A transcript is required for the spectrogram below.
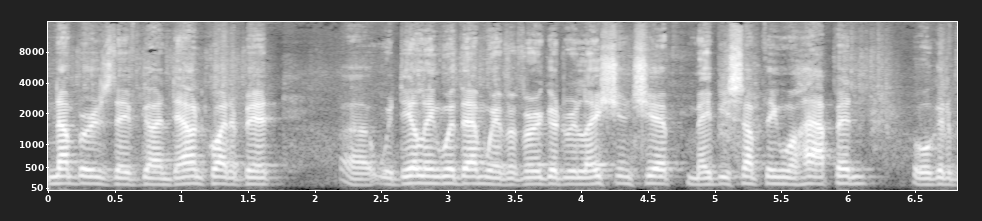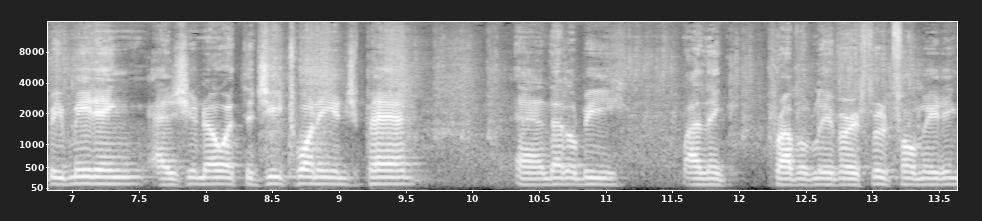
numbers. They've gone down quite a bit. Uh, we're dealing with them. We have a very good relationship. Maybe something will happen. We're going to be meeting, as you know, at the G20 in Japan, and that'll be, I think, probably a very fruitful meeting.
